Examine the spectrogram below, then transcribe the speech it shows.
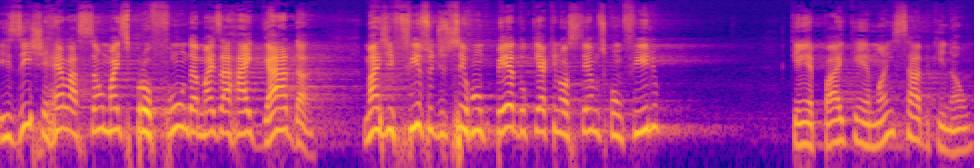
Existe relação mais profunda, mais arraigada mais difícil de se romper do que a que nós temos com o filho? Quem é pai, quem é mãe, sabe que não.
